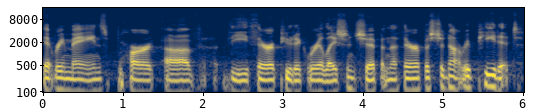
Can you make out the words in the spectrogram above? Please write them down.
it remains part of the therapeutic relationship, and the therapist should not repeat it.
